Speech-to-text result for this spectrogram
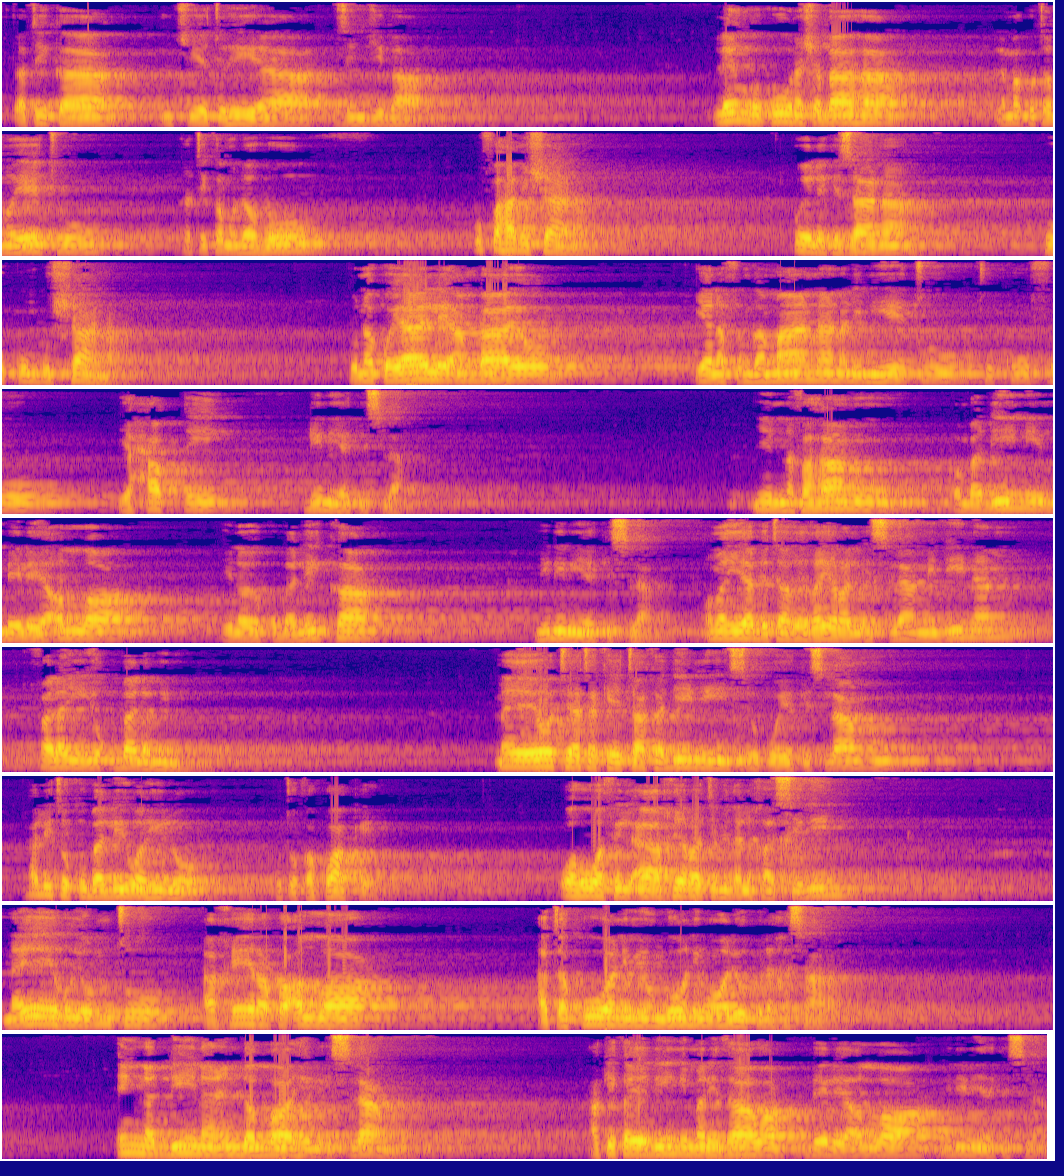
katika nchi yetu hii ya Zanzibar. Lengo kuu na shabaha la makutano yetu katika muda huu kufahamishana, kuelekezana, kukumbushana kunako yale ambayo yanafungamana na dini yetu tukufu ya haki dini ya Kiislamu. ni mnafahamu kwamba dini mbele ya Allah inayokubalika ni dini ya Kiislamu. Waman yabtaghi ghayra al-islam dinan falan yuqbala minhu, na yeyote atakayetaka dini isiyokuwa ya Kiislamu halitokubaliwa hilo kutoka kwake وهو في الآخرة من الخاسرين. نيه يمت أخيرا الله أتكون ميونغون وليكل خسارا إن الدين عند الله الإسلام. حقيقة يدين مرذاوة بيلي الله يدين يك إسلام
